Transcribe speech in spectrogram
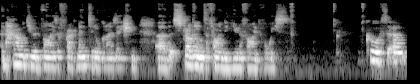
and how would you advise a fragmented organisation that's struggling to find a unified voice? Of course, um,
